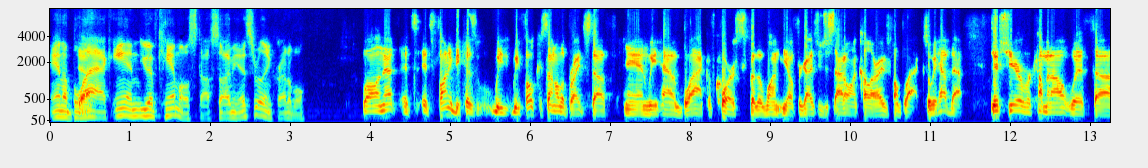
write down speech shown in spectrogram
and a black, yeah. and you have camo stuff. So I mean, it's really incredible. Well, and that it's it's funny because we we focus on all the bright stuff, and we have black, of course, for the one you know for guys who just I don't want color, I just want black. So we have that. This year we're coming out with uh,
